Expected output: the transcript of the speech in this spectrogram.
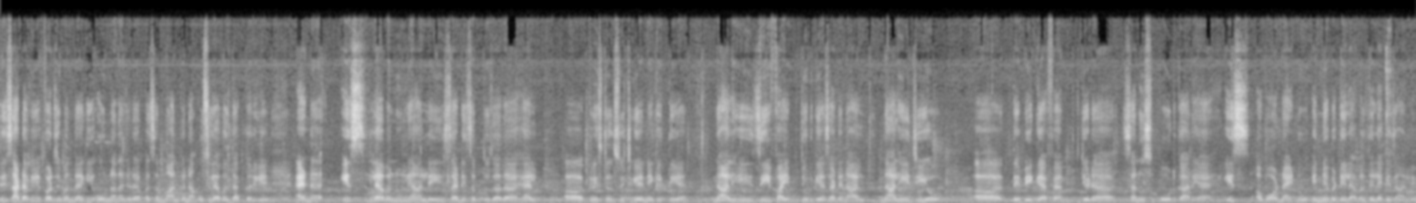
ਤੇ ਸਾਡਾ ਵੀ ਇਹ ਫਰਜ਼ ਬਣਦਾ ਹੈ ਕਿ ਉਹਨਾਂ ਦਾ ਜਿਹੜਾ ਆਪਾਂ ਸਨਮਾਨ ਕਰਨਾ ਉਸ ਲੈਵਲ ਤੱਕ ਕਰੀਏ। ਐਂਡ ਇਸ ਲੈਵਲ ਨੂੰ ਲਿਆਉਣ ਲਈ ਸਾਡੀ ਸਭ ਤੋਂ ਜ਼ਿਆਦਾ ਹੈਲਪ ਕ੍ਰਿਸਟਲ ਸਵਿਚ ਗੇਅਰ ਨੇ ਕੀਤੀ ਹੈ। ਨਾਲ ਹੀ Z5 ਜੁੜ ਗਿਆ ਸਾਡੇ ਨਾਲ ਨਾਲ ਹੀ Jio ਤੇ ਬਿਗ FM ਜਿਹੜਾ ਸਾਨੂੰ ਸਪੋਰਟ ਕਰ ਰਿਹਾ ਹੈ ਇਸ ਅਵਾਰਡ ਨਾਈਟ ਨੂੰ ਇੰਨੇ ਵੱਡੇ ਲੈਵਲ ਤੇ ਲੈ ਕੇ ਜਾਣ ਲਈ।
